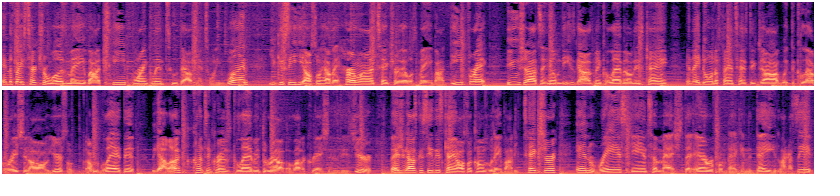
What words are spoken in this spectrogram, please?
and the face texture was made by T. Franklin 2021. You can see he also have a hairline texture that was made by D-Frac Huge shout out to him. These guys been collabing on this Kane, and they doing a fantastic job with the collaboration all year. So I'm glad that we got a lot of content creators collabing throughout a lot of creations this year. But as you guys can see, this Kane also comes with a body texture and red skin to match the era from back in the day. Like I said,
